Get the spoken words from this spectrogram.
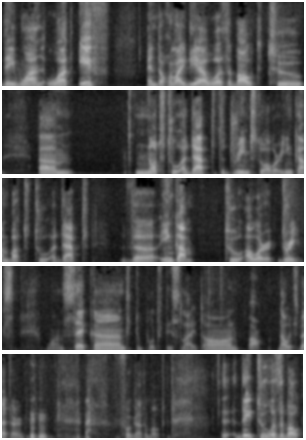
day one, what if, and the whole idea was about to um, not to adapt the dreams to our income, but to adapt the income to our dreams. One second to put this light on. Oh, now it's better. Forgot about it. Uh, day two was about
